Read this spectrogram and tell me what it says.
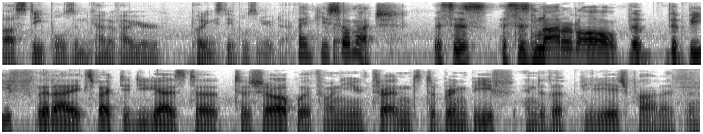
uh, staples and kind of how you're putting staples in your deck. Thank you so much. This is this is not at all the the beef that I expected you guys to, to show up with when you threatened to bring beef into the PDH pod. I think.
